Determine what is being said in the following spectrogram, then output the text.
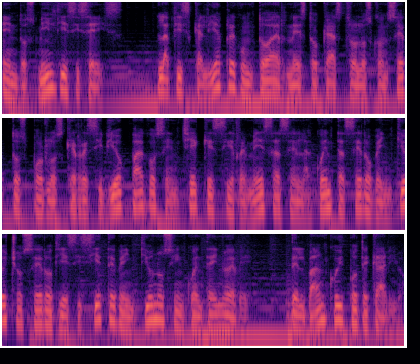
En 2016, la Fiscalía preguntó a Ernesto Castro los conceptos por los que recibió pagos en cheques y remesas en la cuenta 028 017 2159 del Banco Hipotecario,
